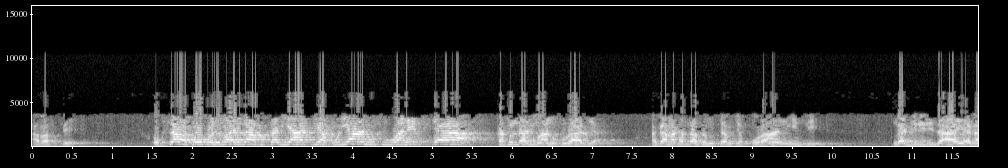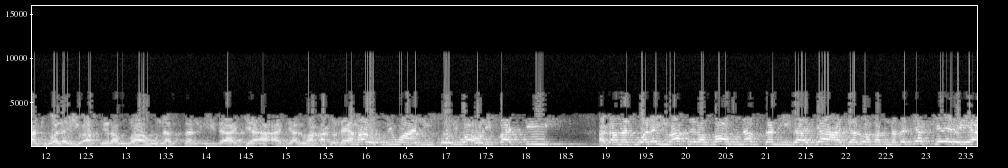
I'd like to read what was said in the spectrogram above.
abaffe okusaba kwokwo ne baali bakusabye atya? Kulyanukulwa nedda. Katonda ali mwanukula atya agamba katonda waffe mu kitabu kyequrani nti ngajjiririza aya yaga nti walan yuakhira llahu nafsan idha jaa ajaluha. Katonda yamala okubiwandiika oliwa olifaddi. Agamba nti walan yuakhira llahu nafsan idha jaa ajaluha. Katonda tajja kukeereya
